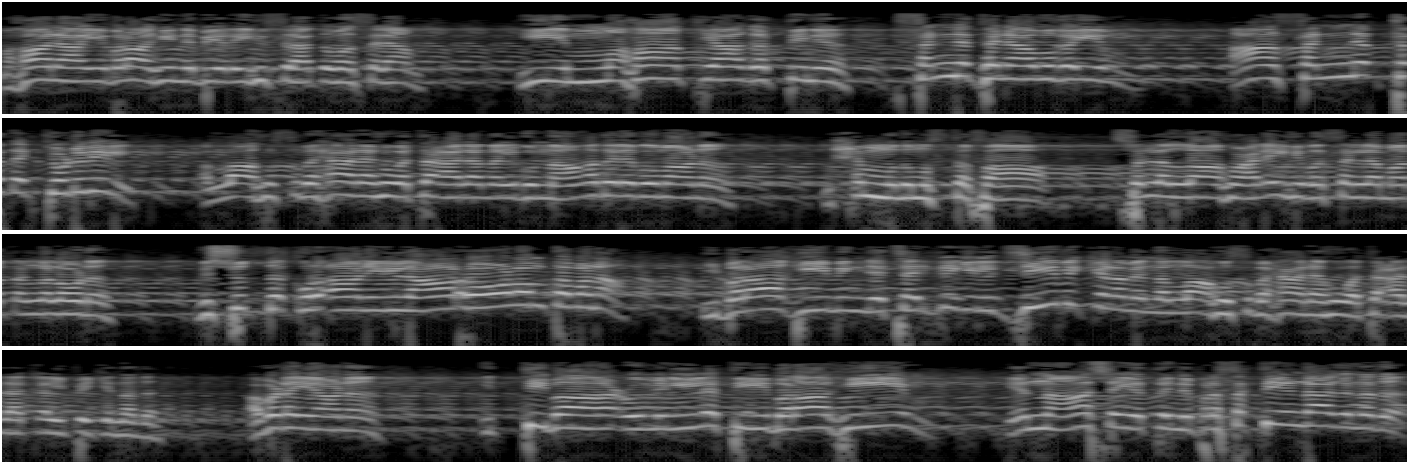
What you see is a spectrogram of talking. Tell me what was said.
മഹാനായ ഇബ്രാഹിം നബി അലിഹിസ്ലാത്തു വസ്സലാം ഈ മഹാത്യാഗത്തിന് സന്നദ്ധനാവുകയും ആ സന്നദ്ധതയ്ക്കൊടുവിൽ അള്ളാഹു സുബ്ഹാനഹു വതആല നൽകുന്ന ആദരവുമാണ് മുഹമ്മദ് മുസ്തഫ സല്ലല്ലാഹു അലൈഹി വസല്ലമ തങ്ങളോട് വിശുദ്ധ ഖുർആാനിൽ ആറോളം തവണ ഇബ്രാഹീമിന്റെ ചര്യയിൽ ജീവിക്കണമെന്ന് അള്ളാഹു സുബാനഹു വതആല കൽപ്പിക്കുന്നത്. അവിടെയാണ് ഇബ്രാഹീം എന്ന ആശയത്തിന് പ്രസക്തി ഉണ്ടാകുന്നത്.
